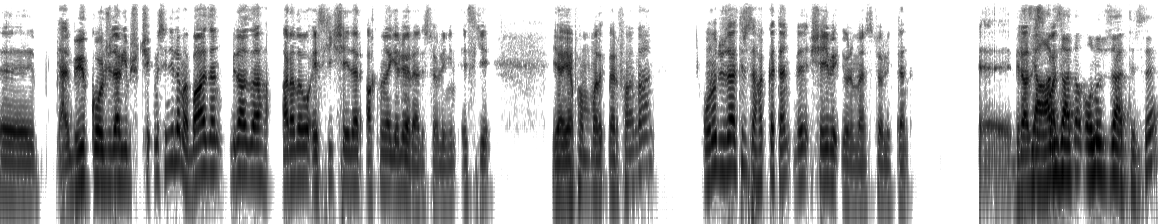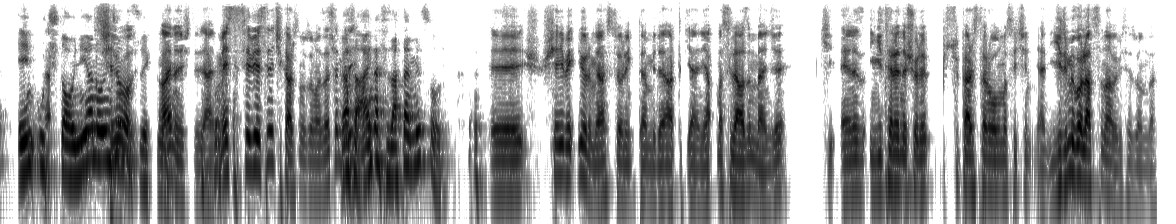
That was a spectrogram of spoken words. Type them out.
e, yani büyük golcüler gibi şut çekmesin değil ama bazen biraz daha arada o eski şeyler aklına geliyor herhalde Sterling'in eski ya yapamadıkları falan. Onu düzeltirse hakikaten ve şeyi bekliyorum ben Sterling'den. Ee, biraz ya ispat... abi zaten onu düzeltirse en uçta oynayan oyuncu şey olur sürekli. Yani. Aynen işte yani Messi seviyesine çıkarsın o zaman zaten. Çıkarsa, de, aynen zaten Messi olur. e, şeyi bekliyorum ya Sterling'den bir de artık yani yapması lazım bence. Ki en az İngiltere'nin de şöyle süperstar olması için yani 20 gol atsın abi bir sezonda.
